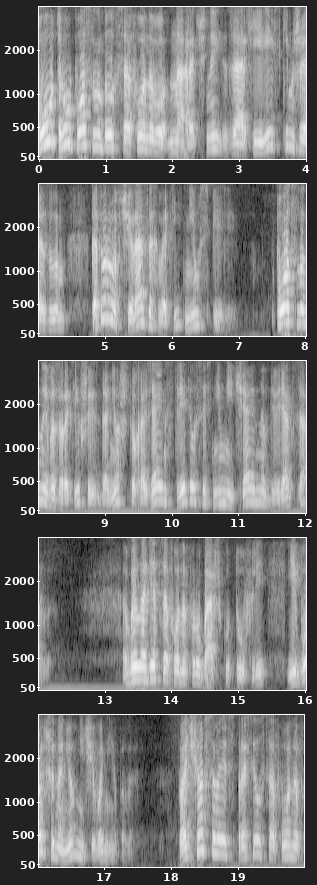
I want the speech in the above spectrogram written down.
Поутру послан был к Сафонову нарочный за архиерейским жезлом, которого вчера захватить не успели. Посланный, возвратившись, донес, что хозяин встретился с ним нечаянно в дверях зала. Был одет Сафонов в рубашку, туфли, и больше на нем ничего не было. Почесываясь, спросил Сафонов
